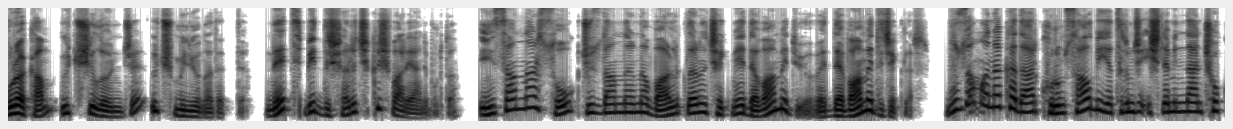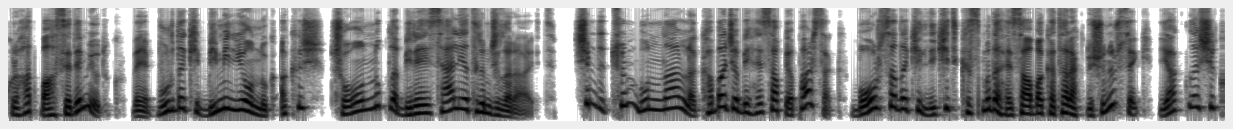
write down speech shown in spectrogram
Bu rakam 3 yıl önce 3 milyon adetti. Net bir dışarı çıkış var yani burada. İnsanlar soğuk cüzdanlarına varlıklarını çekmeye devam ediyor ve devam edecekler. Bu zamana kadar kurumsal bir yatırımcı işleminden çok rahat bahsedemiyorduk ve buradaki 1 milyonluk akış çoğunlukla bireysel yatırımcılara ait. Şimdi tüm bunlarla kabaca bir hesap yaparsak, borsadaki likit kısmı da hesaba katarak düşünürsek yaklaşık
